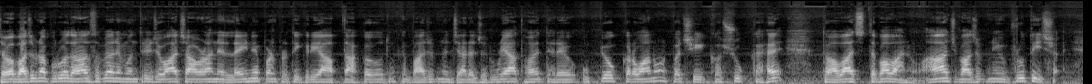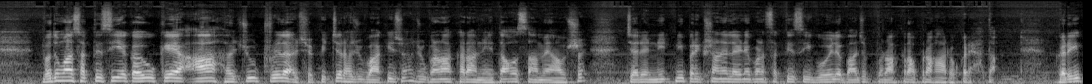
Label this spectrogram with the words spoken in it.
જેમાં ભાજપના પૂર્વ ધારાસભ્ય અને મંત્રી જવા ચાવડાને લઈને પણ પ્રતિક્રિયા આપતા કહ્યું હતું કે ભાજપને જ્યારે જરૂરિયાત હોય ત્યારે ઉપયોગ કરવાનો, પછી કશું કહે તો અવાજ દબાવવાનો. આ જ ભાજપની વૃત્તિ છે. વધુમાં શક્તિસિંહે કહ્યું કે આ હજુ ટ્રેલર છે. પિક્ચર હજુ બાકી છે. હજુ ઘણા ખરા નેતાઓ સામે આવશે. જ્યારે નીટની પરીક્ષાને લઈને પણ શક્તિસિંહ ગોયલે ભાજપ પર આકરા પ્રહારો કર્યા હતા. ગરીબ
